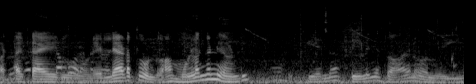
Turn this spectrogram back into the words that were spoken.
വട്ടക്കായൽ രൂപം എല്ലായിടത്തും ഉണ്ട്. ആ മുള്ളങ്കണ്ണിയുണ്ട് എന്നാ തെളിഞ്ഞ സാധനം വന്നു ഈ.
